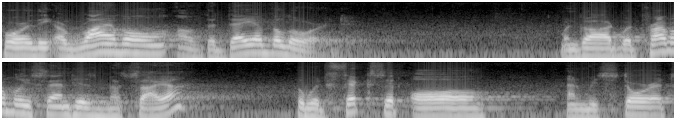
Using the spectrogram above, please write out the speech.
for the arrival of the day of the Lord when God would probably send his Messiah who would fix it all and restore it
